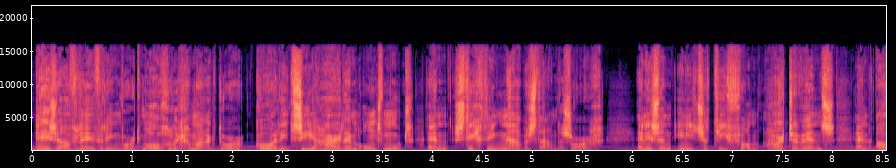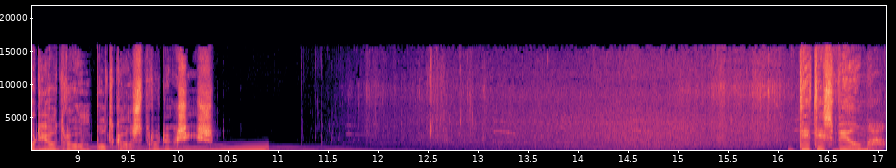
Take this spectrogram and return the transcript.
Deze aflevering wordt mogelijk gemaakt door Coalitie Haarlem Ontmoet en Stichting Nabestaande Zorg en is een initiatief van Hartewens en Audiodroom podcastproducties. Dit is Wilma.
